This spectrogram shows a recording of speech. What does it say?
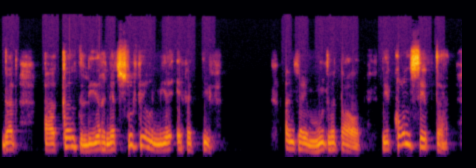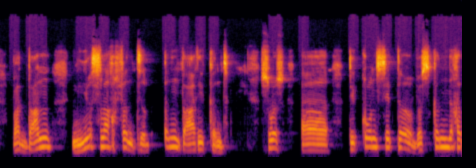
dat 'n kind leer net soveel meer effektief in sy moedertaal. Die konsepte wat dan neerslag vind in daardie kind soos uh die konsepte wiskundige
